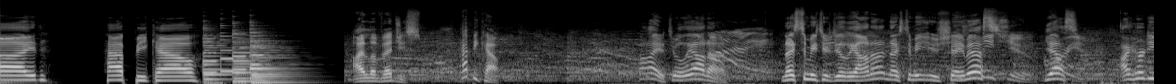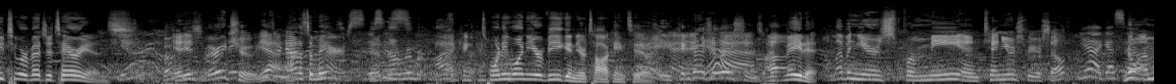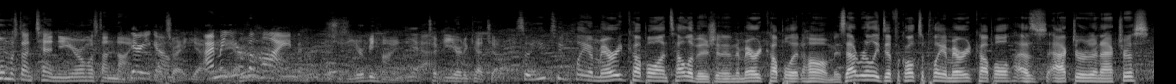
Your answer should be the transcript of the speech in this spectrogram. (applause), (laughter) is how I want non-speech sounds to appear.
Guide. Happy Cow. I love veggies. Happy cow. Hi, Juliana. Hi. Nice to meet you, Juliana. Nice to meet you, Seamus. Nice to meet you. How Yes. Are you? I heard you two are vegetarians. Yeah. It is very true. Yeah. are not That's amazing. rumors. That's This not is- rumor. I, I can confirm. 21 year vegan you're talking to. Hey, congratulations. Uh, I've made it. 11 years for me and 10 years for yourself? Yeah, I guess so. No, I'm almost on 10. and You're almost on 9. There you go. That's right. Yeah. I'm yeah, a year yeah. behind. She's a year behind. Yeah. Took a year to catch up. So you two play a married couple on television and a married couple at home. Is that really difficult to play a married couple as actor and actress?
